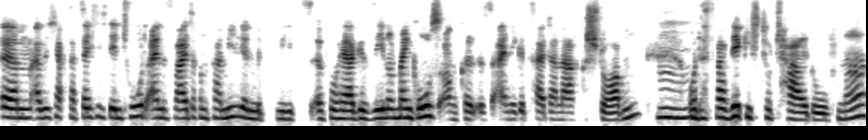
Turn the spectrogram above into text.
Ähm, also ich habe tatsächlich den Tod eines weiteren Familienmitglieds äh, vorhergesehen und mein Großonkel ist einige Zeit danach gestorben. Mhm. Und das war wirklich total doof. Ne?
